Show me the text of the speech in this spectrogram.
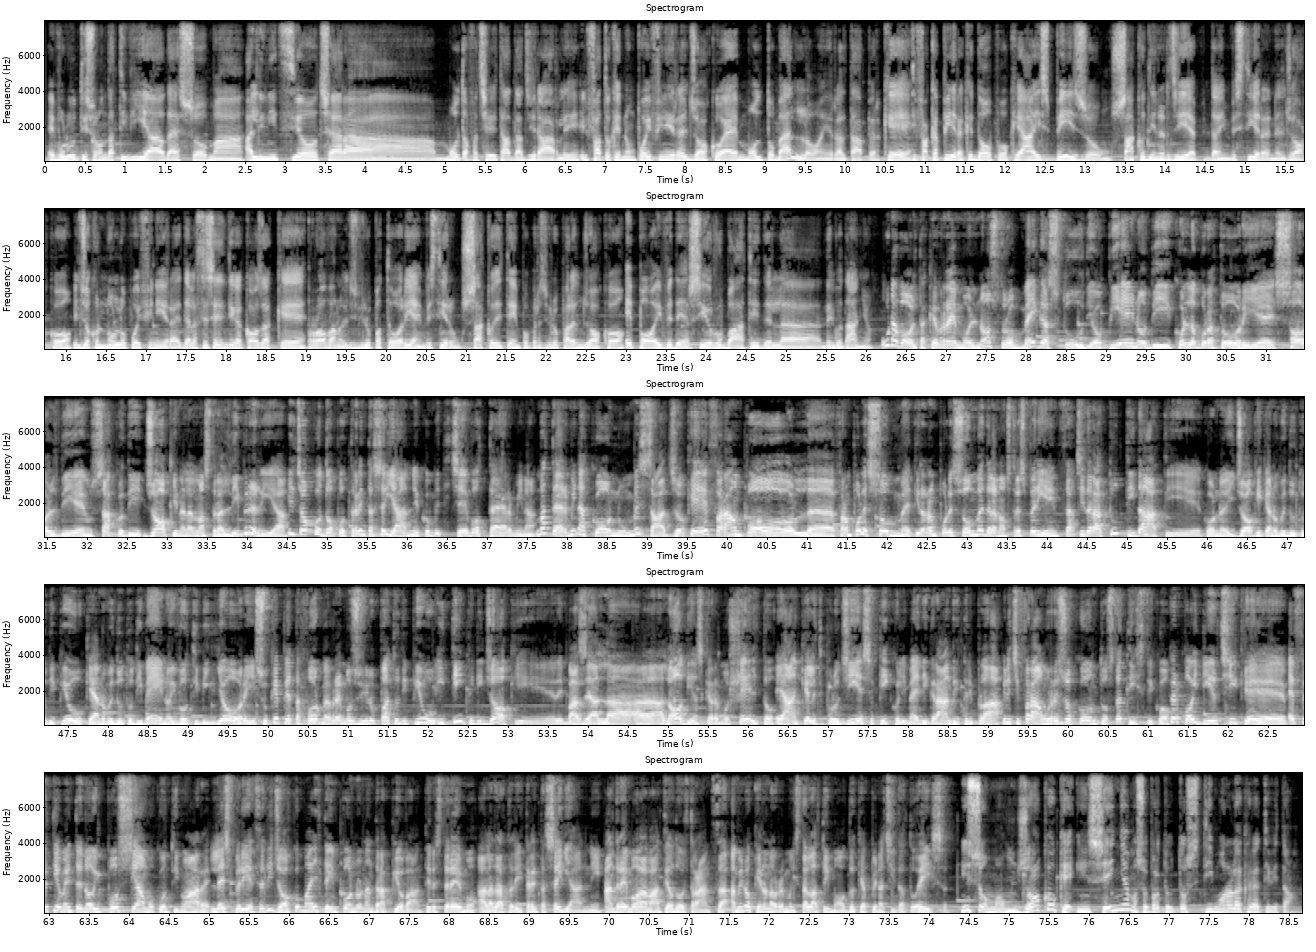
evoluti sono andati via adesso ma all'inizio c'era molta facilità da girarli. Il fatto che non puoi finire il gioco è molto bello in realtà perché ti fa capire che dopo che hai speso un sacco di energie da investire nel gioco il gioco non lo puoi finire. Ed è la stessa identica cosa che provano gli sviluppatori a investire un sacco di tempo per sviluppare un gioco e poi vedersi rubati del, del guadagno. Una volta che avremo il nostro mega studio pieno di collaboratori e soldi e un sacco di giochi nella nostra libreria il gioco dopo 36 anni come dicevo termina. Ma termina con un messaggio che farà un po' il, farà un po' le somme tirerà un po' le somme della nostra esperienza. Ci darà tutti i dati con i giochi che hanno venduto di più che hanno venduto di meno i voti migliori su che piattaforme avremmo sviluppato di più i tipi di giochi in base alla, all'audience che avremmo scelto e anche le tipologie se piccoli medi grandi AAA quindi ci farà un resoconto statistico per poi dirci che effettivamente noi possiamo continuare l'esperienza di gioco ma il tempo non andrà più avanti. Resteremo alla data dei 36 anni andremo avanti ad oltranza a meno che non avremo installato i mod che ha appena citato Ace. Insomma un gioco che insegna ma soprattutto stimola la creatività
